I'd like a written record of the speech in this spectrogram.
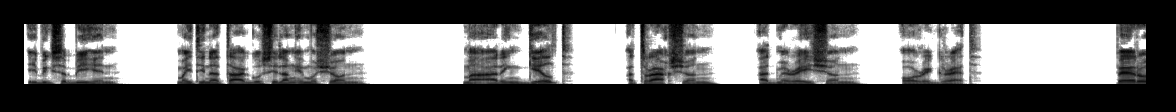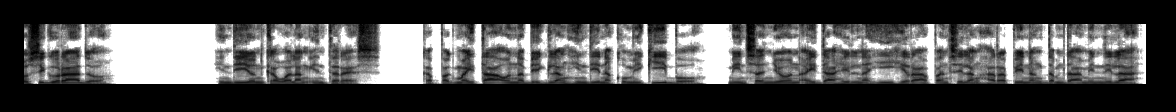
ibig sabihin, may tinatago silang emosyon. Maaring guilt, attraction, admiration, or regret. Pero sigurado, hindi yun kawalang interes. Kapag may tao na biglang hindi na kumikibo, Minsan yon ay dahil nahihirapan silang harapin ang damdamin nila,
